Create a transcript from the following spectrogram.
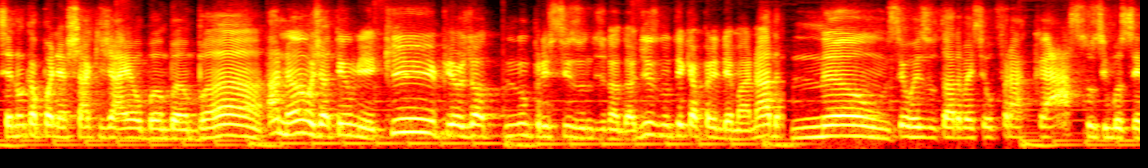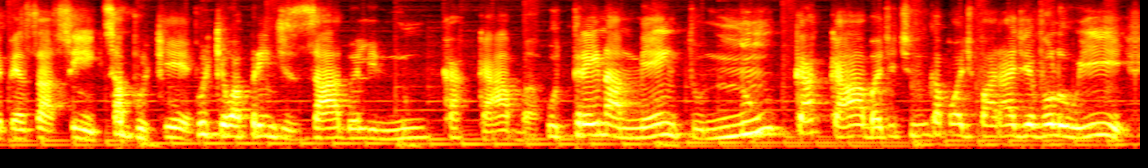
Você nunca pode achar que já é o bambambam. Bam, bam. Ah, não, eu já tenho minha equipe, eu já não preciso de nada disso, não tenho que aprender mais nada. Não, seu resultado vai ser um fracasso se você pensar assim. Sabe por quê? Porque o aprendizado, ele nunca acaba. O treinamento nunca acaba. A gente nunca pode parar de evoluir.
